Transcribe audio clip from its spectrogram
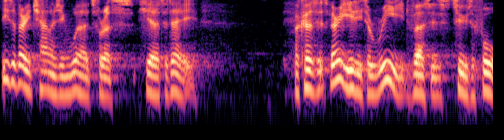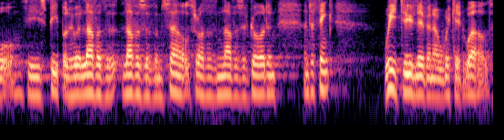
These are very challenging words for us here today because it's very easy to read verses 2 to 4, these people who are lovers, of themselves rather than lovers of God, and, and to think, we do live in a wicked world,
